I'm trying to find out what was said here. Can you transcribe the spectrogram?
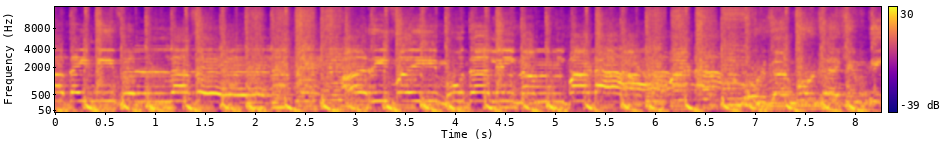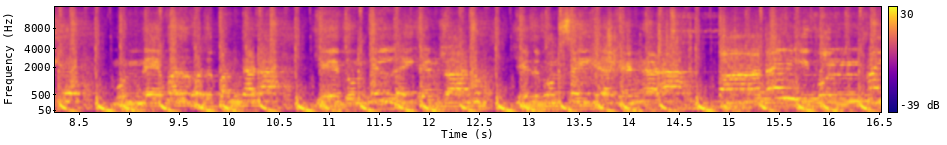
அதை நீ வெல்லவே. அறிவை முதலில் நம்படா. முழுக முழுக எம்பிய முன்னே வருவது பந்தடா ஏதும் இல்லை என்றாலும் எதுவும் செய்ய என்னடா பாதை ஒன்றை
